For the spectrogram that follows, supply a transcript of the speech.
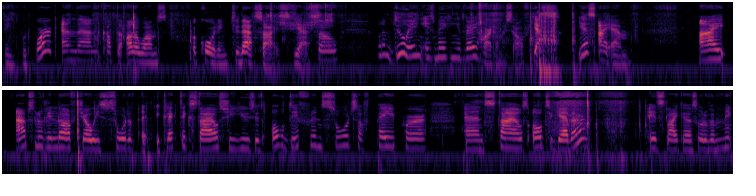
think would work, and then cut the other ones according to that size. Yeah, so what I'm doing is making it very hard on myself. Yes, Yes, I am. I absolutely love Joie's sort of eclectic style. She uses all different sorts of paper and styles all together. It's like a sort of a mix,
